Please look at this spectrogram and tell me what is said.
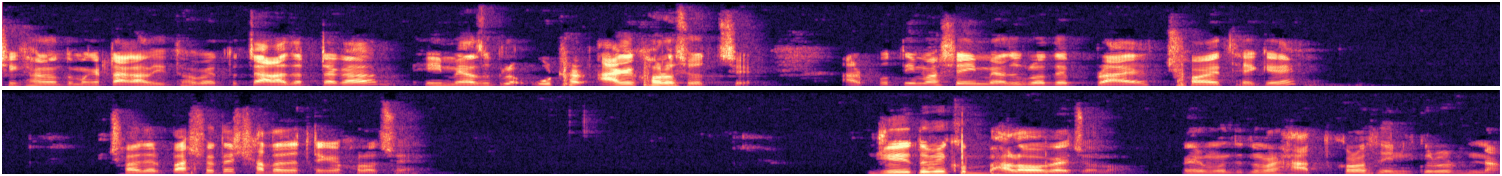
সেখানেও তোমাকে টাকা দিতে হবে। তো চার হাজার টাকা এই ম্যাচগুলো ওঠার আগে খরচ হচ্ছে। আর প্রতি মাসে এই ম্যাচগুলোতে প্রায় ছয় থেকে ছ হাজার পাঁচশোতে সাত হাজার টাকা খরচ হয়। যদি তুমি খুব ভালোভাবে চলো, এর মধ্যে তোমার হাত খরচ ইনক্লুড না।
